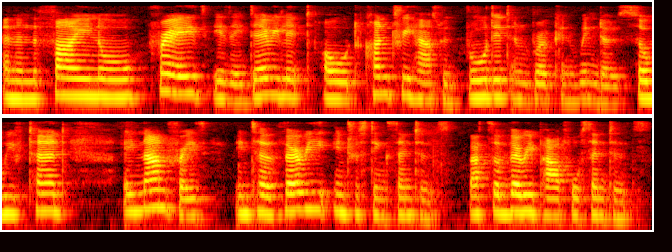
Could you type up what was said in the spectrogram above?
and then the final phrase is a derelict old country house with boarded and broken windows. So we've turned a noun phrase into a very interesting sentence. That's a very powerful sentence.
